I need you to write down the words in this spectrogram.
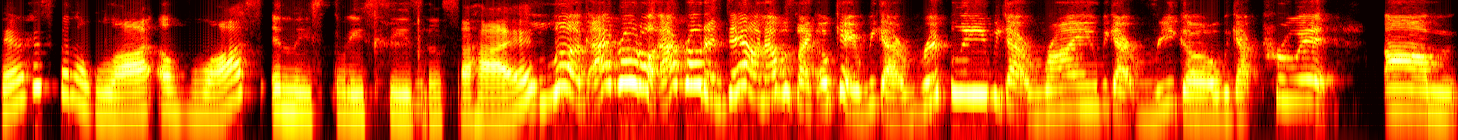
there has been a lot of loss in these three seasons, Sahai. Look, I wrote I wrote it down. I was like, okay, we got Ripley, we got Ryan, we got Rigo, we got Pruitt, um,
